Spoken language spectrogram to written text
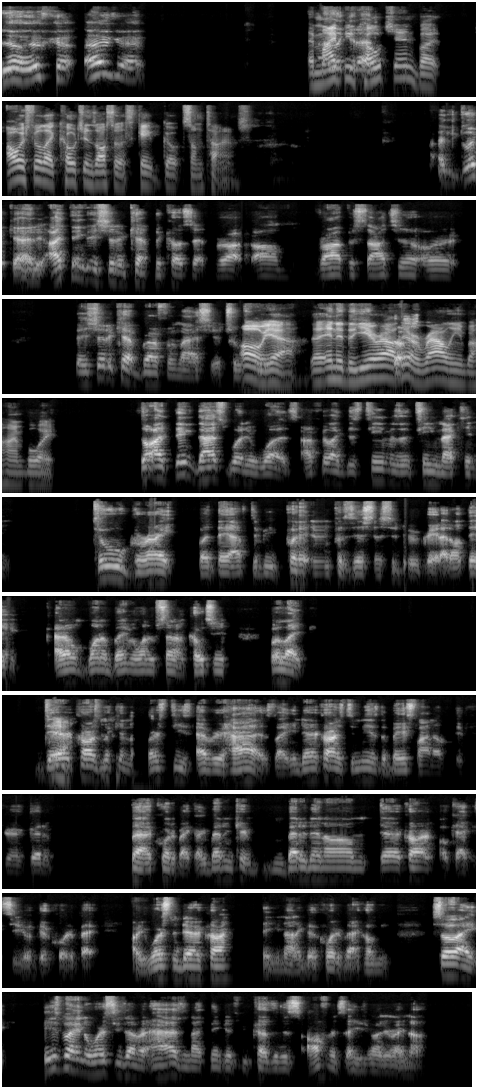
Yeah, okay. It might be coaching, that. but I always feel like coaching is also a scapegoat sometimes. I look at it. I think they should have kept the coach that brought um Rob Bisaccia or they should have kept Bruh from last year. Truthfully. Oh yeah, the end of the year out, they're rallying behind Boy. So I think that's what it was. I feel like this team is a team that can do great, but they have to be put in positions to do great. I don't think I don't want to blame it 100 percent on coaching, but like Derek yeah. Carr's looking the worst he's ever has. Like and Derek Carr to me is the baseline of if you're a good bad quarterback. Are you better than better than um Derek Carr? Okay, I can see you're a good quarterback. Are you worse than Derek Carr? Then you're not a good quarterback, homie. So like he's playing the worst he's ever has, and I think it's because of this offense that he's running right now.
